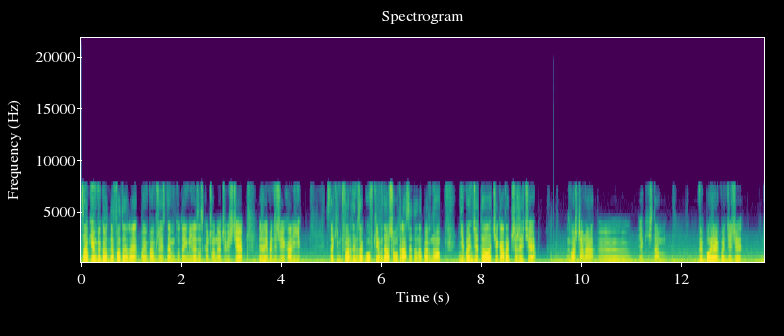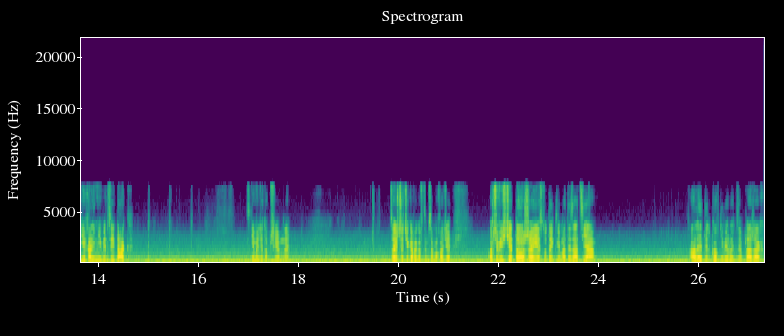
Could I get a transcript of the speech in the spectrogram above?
całkiem wygodne fotele. Powiem Wam, że jestem tutaj mile zaskoczony. Oczywiście, jeżeli będziecie jechali z takim twardym zagłówkiem w dalszą trasę, to na pewno nie będzie to ciekawe przeżycie. Zwłaszcza na y, jakichś tam wybojach będziecie jechali mniej więcej tak. Więc nie będzie to przyjemne. Co jeszcze ciekawego w tym samochodzie? Oczywiście to, że jest tutaj klimatyzacja, ale tylko w niewielu egzemplarzach,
